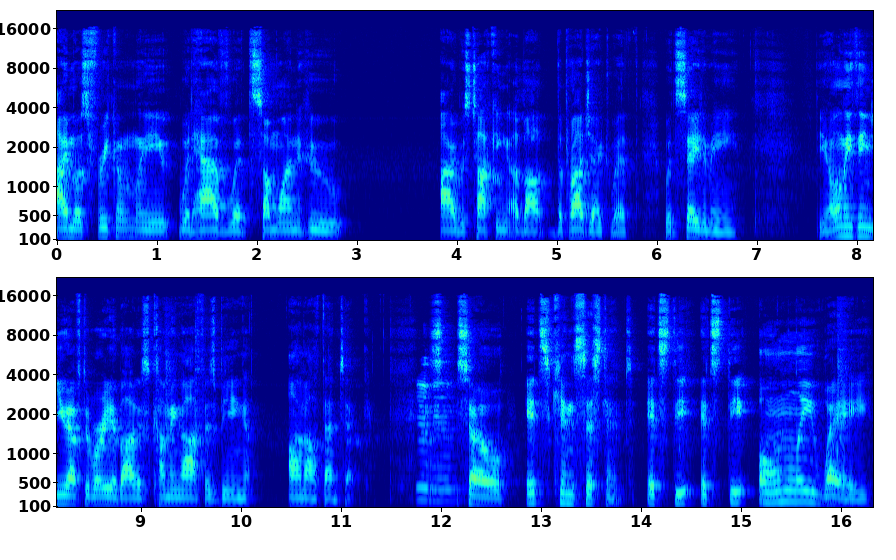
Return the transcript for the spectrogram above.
I most frequently would have with someone who I was talking about the project with would say to me, "The only thing you have to worry about is coming off as being unauthentic." Mm-hmm. So it's consistent. It's the it's the only way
